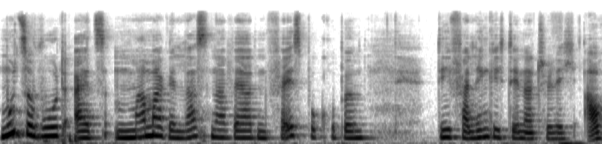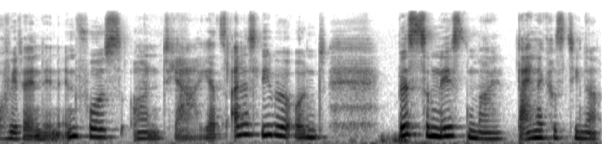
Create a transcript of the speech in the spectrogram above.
Mut zur Wut als Mama gelassener werden Facebook-Gruppe. Die verlinke ich dir natürlich auch wieder in den Infos. Und ja, jetzt alles Liebe und bis zum nächsten Mal. Deine Christina.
